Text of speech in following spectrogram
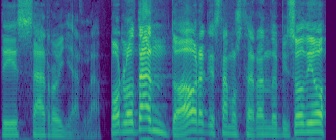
desarrollarla. Por lo tanto, ahora que estamos cerrando episodio,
